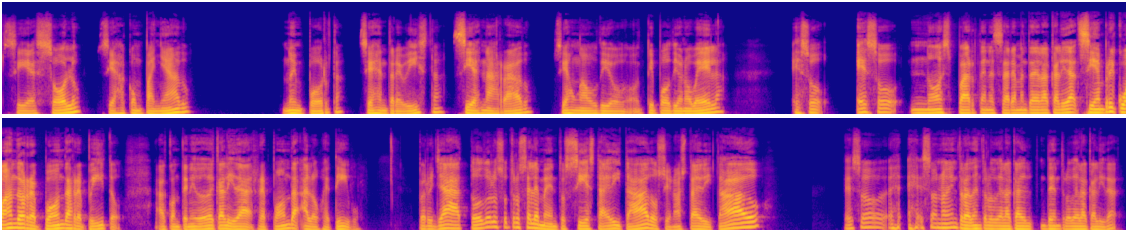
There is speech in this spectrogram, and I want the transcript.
si es solo, si es acompañado, no importa si es entrevista, si es narrado, si es un audio tipo audionovela. Eso, eso no es parte necesariamente de la calidad, siempre y cuando responda, repito, a contenido de calidad, responda al objetivo. Pero ya todos los otros elementos, si está editado, si no está editado, eso, eso no entra dentro de, la, dentro de la calidad.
